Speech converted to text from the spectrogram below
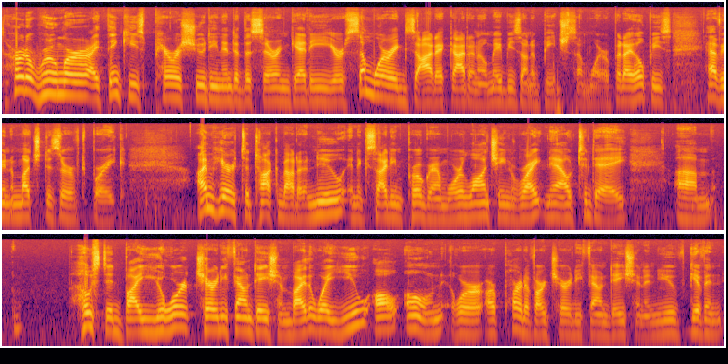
heard a rumor. I think he's parachuting into the Serengeti or somewhere exotic. I don't know. Maybe he's on a beach somewhere. But I hope he's having a much deserved break. I'm here to talk about a new and exciting program we're launching right now today. Um, hosted by your charity foundation. By the way, you all own or are part of our charity foundation, and you've given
